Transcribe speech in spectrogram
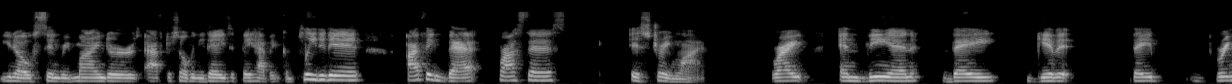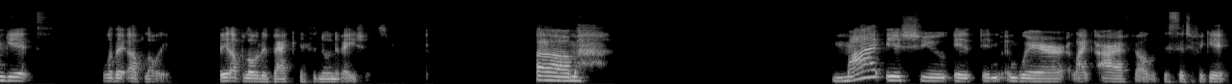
you know, send reminders after so many days if they haven't completed it. I think that process is streamlined, right? And then they give it, they bring it, well, they upload it. They upload it back into new innovations. Um, my issue is in, in where like I felt that the certificate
